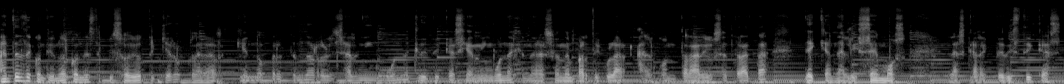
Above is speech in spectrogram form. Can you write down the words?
Antes de continuar con este episodio, te quiero aclarar que no pretendo realizar ninguna crítica hacia ninguna generación en particular. Al contrario, se trata de que analicemos las características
